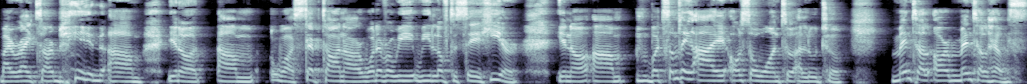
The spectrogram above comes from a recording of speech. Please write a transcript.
My rights are being, um, you know, um, what stepped on or whatever we, we love to say here, you know. Um, but something I also want to allude to mental or mental health.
